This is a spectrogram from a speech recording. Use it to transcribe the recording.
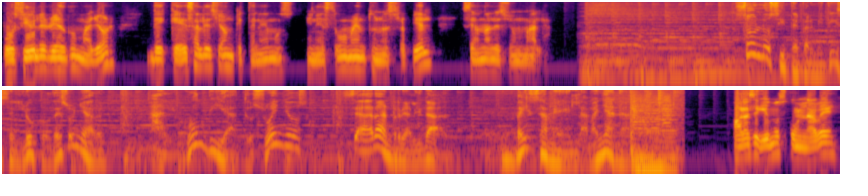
posible riesgo mayor de que esa lesión que tenemos en este momento en nuestra piel sea una lesión mala. Solo si te permitís el lujo de soñar, algún día tus sueños se harán realidad. Bésame en la mañana. Ahora seguimos con la B.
